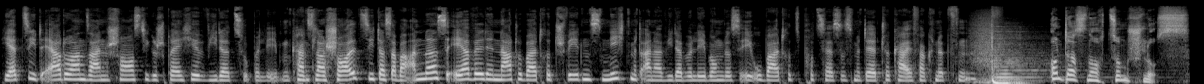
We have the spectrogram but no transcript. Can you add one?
Jetzt sieht Erdogan seine Chance, die Gespräche wieder zu beleben. Kanzler Scholz sieht das aber anders. Er will den NATO-Beitritt Schwedens nicht mit einer Wiederbelebung des EU-Beitrittsprozesses mit der Türkei verknüpfen. Und das noch zum Schluss.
